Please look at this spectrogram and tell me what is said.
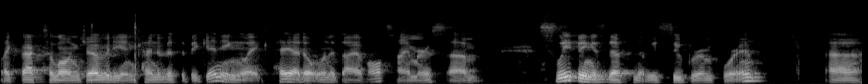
Like back to longevity and kind of at the beginning, like, hey, I don't want to die of Alzheimer's. Um, Sleeping is definitely super important. Uh,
